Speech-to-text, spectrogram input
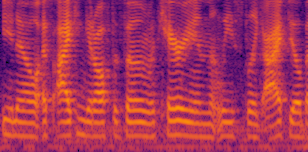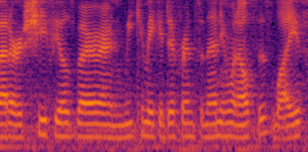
you know if i can get off the phone with carrie and at least like i feel better she feels better and we can make a difference in anyone else's life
